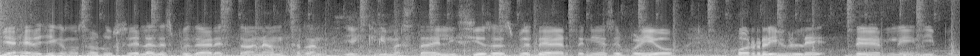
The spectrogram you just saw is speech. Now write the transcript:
Viajeros, llegamos a Bruselas después de haber estado en Ámsterdam y el clima está delicioso después de haber tenido ese frío horrible de Berlín y pues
